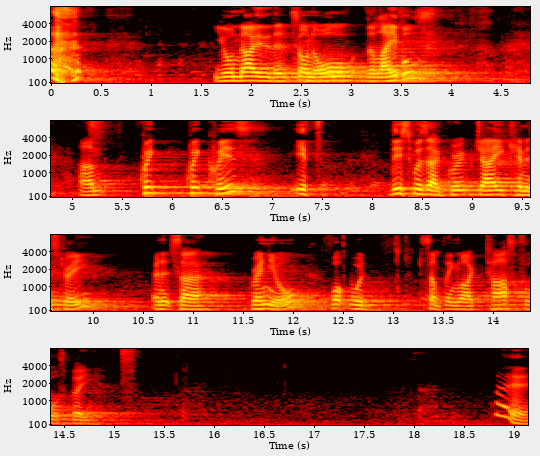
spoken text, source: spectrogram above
You'll know that it's on all the labels. Um, quick, quick quiz. If this was a group J chemistry and it's a granule, what would something like Taskforce be? Yeah,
